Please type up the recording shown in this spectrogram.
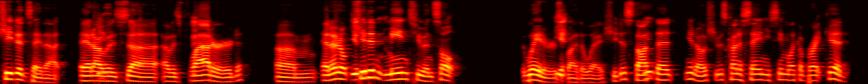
she did say that. And i was uh, i was flattered um, and i don't You- she didn't mean to insult waiters Yeah. by the way. She just thought You- that you know she was kind of saying you seem like a bright kid.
